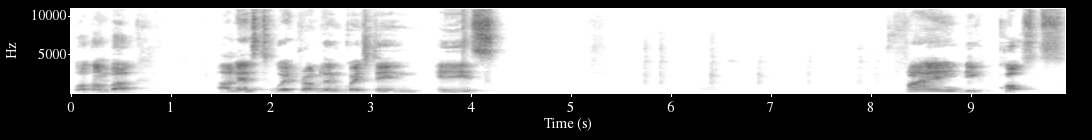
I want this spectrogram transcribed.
Welcome back. Our next word problem question is find the costs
